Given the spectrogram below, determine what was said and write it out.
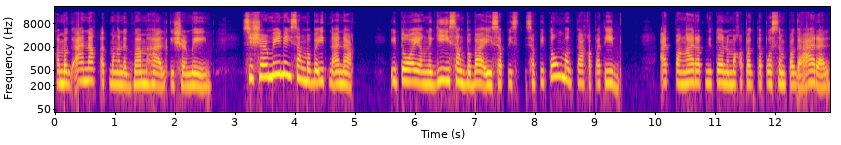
kamag-anak at mga nagmamahal kay Charmaine. Si Charmaine ay isang mabait na anak. Ito ay ang nag-iisang babae sa, sa pitong magkakapatid at pangarap nito na makapagtapos ng pag-aaral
